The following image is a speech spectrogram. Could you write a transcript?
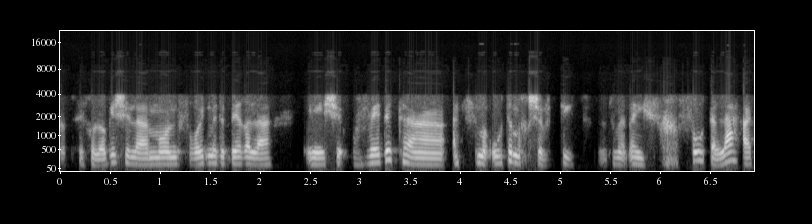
בפסיכולוגיה של ההמון, פרויד מדבר על ה... שעובדת העצמאות המחשבתית. זאת אומרת, ההסחפות, הלהט,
